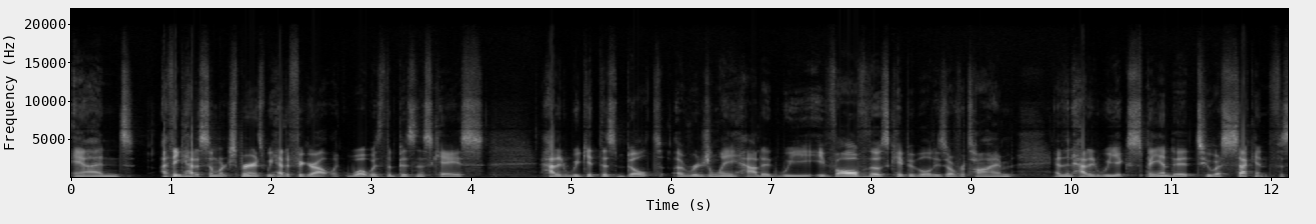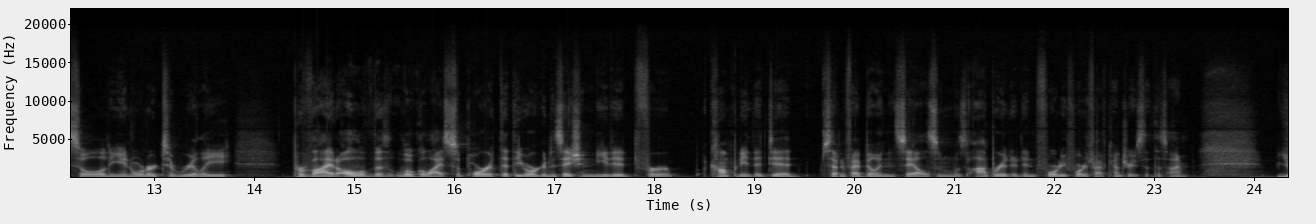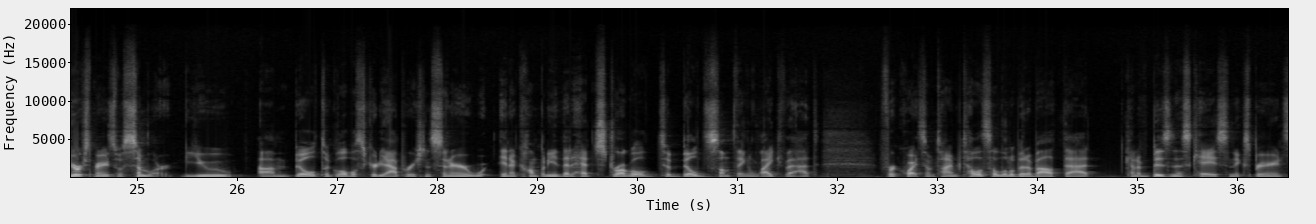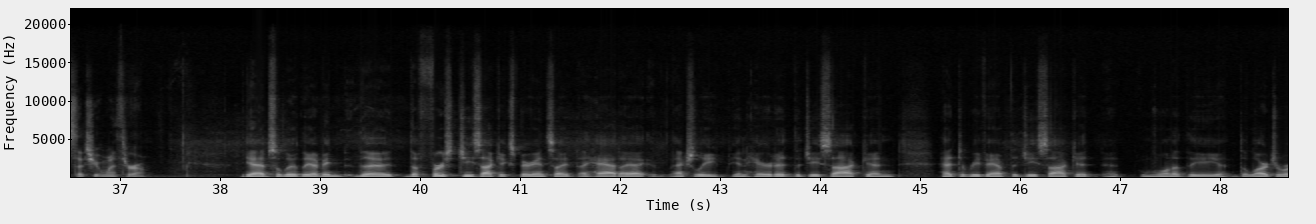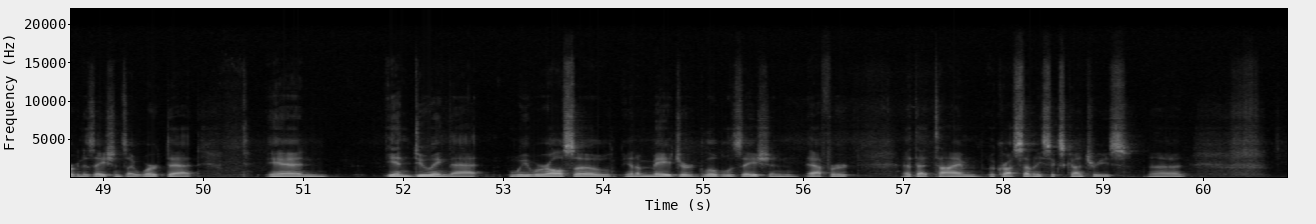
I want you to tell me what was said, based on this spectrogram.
And I think had a similar experience. We had to figure out like what was the business case. How did we get this built originally? How did we evolve those capabilities over time? And then how did we expand it to a second facility in order to really provide all of the localized support that the organization needed for a company that did 75 billion in sales and was operated in 40 45 countries at the time your experience was similar you um, built a global security operations center in a company that had struggled to build something like that for quite some time. Tell us a little bit about that kind of business case and experience that you went through. Yeah, absolutely. I mean, the the first GSOC experience I, I had, I actually inherited the GSOC and had to revamp the GSOC at, at one of the the larger organizations I worked at, and in doing that, we were also in a major globalization effort at that time across 76 countries. Uh,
